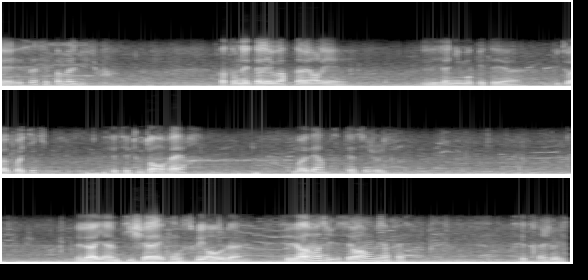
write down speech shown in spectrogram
et ça c'est pas mal du tout. Quand on est allé voir tout à l'heure les, les animaux qui étaient euh, plutôt aquatiques, c'était tout en verre, moderne, c'était assez joli. Et là, il y a un petit chalet construit en haut là. C'est vraiment, c'est vraiment bien fait. C'est très joli.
